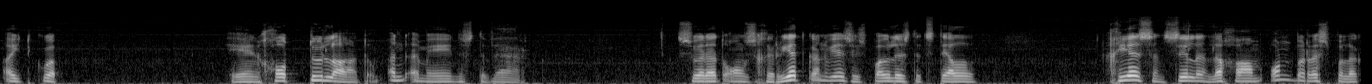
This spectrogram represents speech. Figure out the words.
uitkoop en God toelaat om in een mens te werk, so dat ons gereed kan wees, soos Paulus dit stel, gees en siel en lichaam onberispelik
